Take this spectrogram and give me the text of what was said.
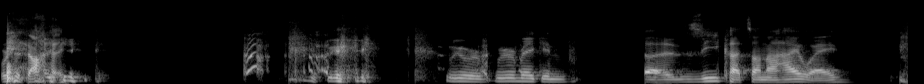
we're to die. we, we were we were making uh, Z cuts on the highway.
